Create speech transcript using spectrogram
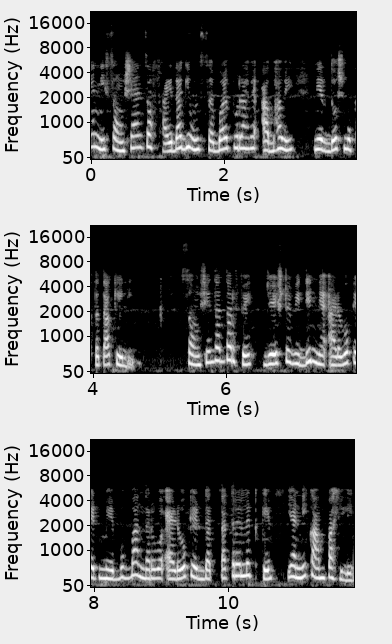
यांनी संशयांचा फायदा घेऊन सबळ पुरावे अभावी निर्दोष मुक्तता केली. संशयितांतर्फे ज्येष्ठ विधिज्ञ ॲडव्होकेट मेहबूब बांदर व ॲडव्होकेट दत्तात्रय लटके यांनी काम पाहिले.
